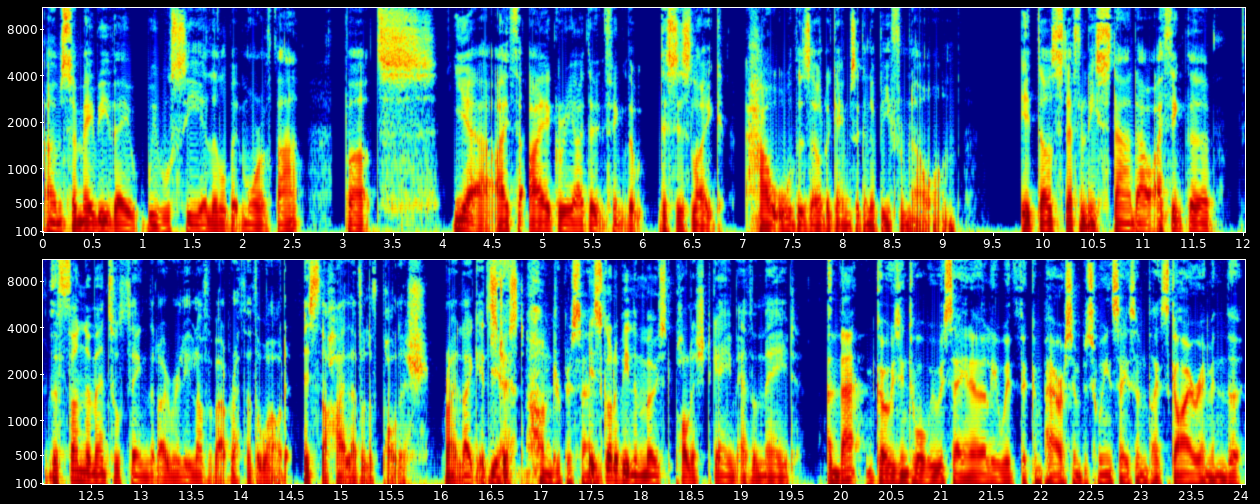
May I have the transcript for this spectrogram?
Um, so maybe they we will see a little bit more of that. But yeah, I th- I agree. I don't think that this is like how all the Zelda games are going to be from now on. It does definitely stand out. I think the the fundamental thing that I really love about Breath of the Wild is the high level of polish, right? Like it's Yeah, just 100%. it's got to be the most polished game ever made. And that goes into what we were saying earlier with the comparison between, say, something like Skyrim, in that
